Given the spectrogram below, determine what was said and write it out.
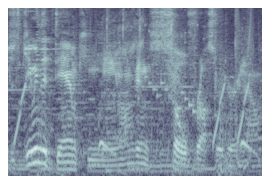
Just give me the damn key game. I'm getting so frustrated right now.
